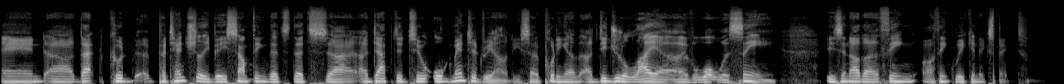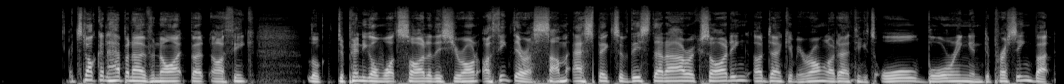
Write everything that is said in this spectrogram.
and uh, that could potentially be something that's that's uh, adapted to augmented reality. So putting a, a digital layer over what we're seeing is another thing I think we can expect. It's not going to happen overnight, but I think look, depending on what side of this you're on, I think there are some aspects of this that are exciting. Uh, don't get me wrong; I don't think it's all boring and depressing, but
